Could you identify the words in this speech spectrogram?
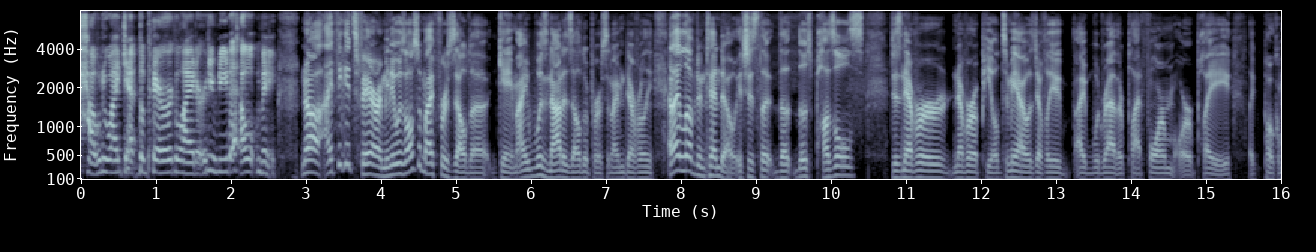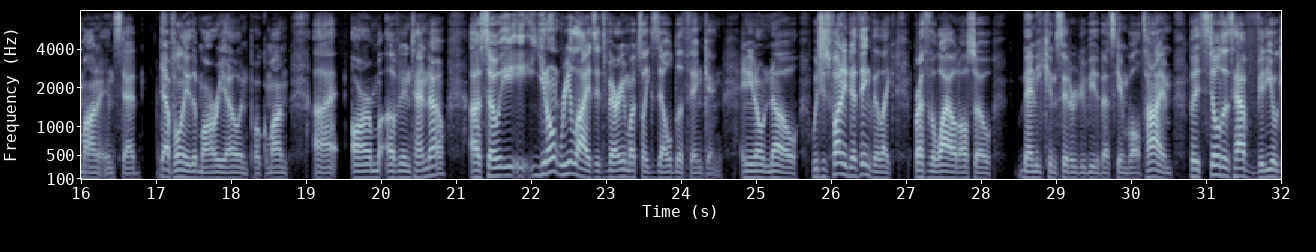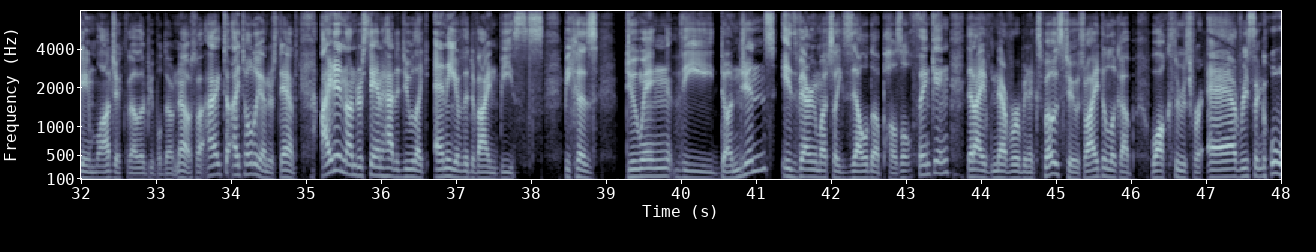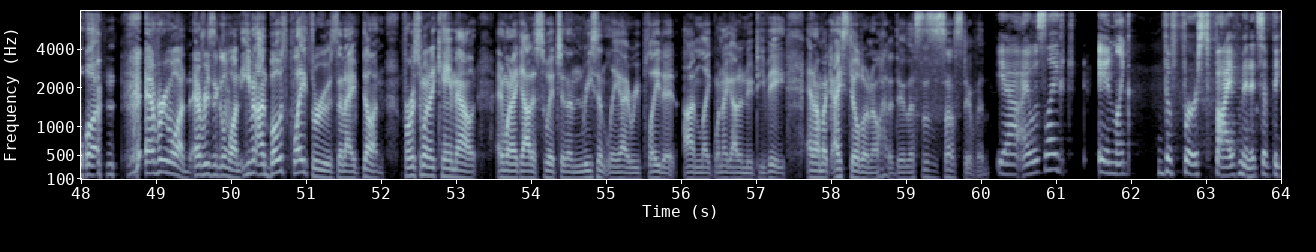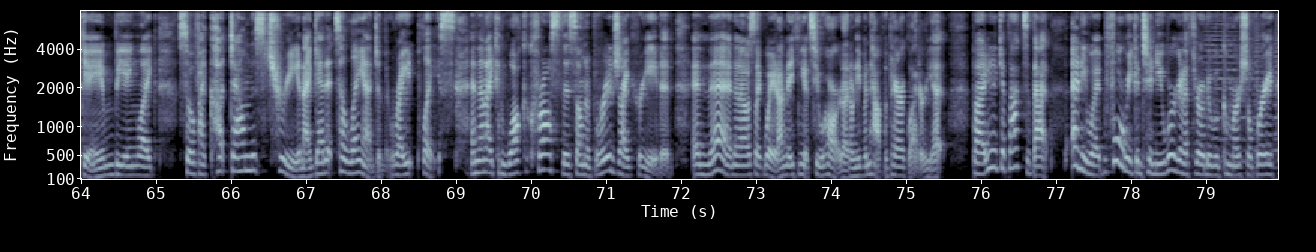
how do I get the paraglider? You need to help me. No, I think it's fair. I mean, it was also my first Zelda game. I was not a Zelda person. I'm definitely, and I love Nintendo. It's just the, the those puzzles just never never appealed to me. I was definitely I would rather platform or play like Pokemon instead. Definitely the Mario and Pokemon uh, arm of Nintendo. Uh, so you don't realize it's very much like Zelda thinking, and you don't know, which is funny to think that like Breath of the Wild also many consider to be the best game of all time, but it still does have video game logic that other people don't know. So I, t- I totally understand. I didn't understand how to do like any of the divine beasts because doing the dungeons is very much like Zelda puzzle thinking that I've never been exposed to. So I had to look up walkthroughs for every single one. every one, every single one. Even on both playthroughs that I've done. First when it came out and when I got a Switch and then recently I replayed it on like when I got a new TV. And I'm like, I still don't know how to do this. This is so stupid. Yeah, I was like in like the first five minutes of the game being like, so if I cut down this tree and I get it to land in the right place, and then I can walk across this on a bridge I created, and then, and I was like, wait, I'm making it too hard. I don't even have the paraglider yet. But I need to get back to that. Anyway, before we continue, we're gonna throw to a commercial break.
